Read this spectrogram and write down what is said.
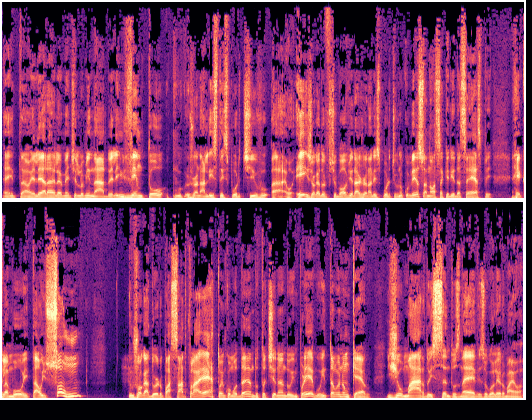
Então, ele era realmente iluminado. Ele inventou o jornalista esportivo, o ex-jogador de futebol, virar jornalista esportivo. No começo, a nossa querida CESP reclamou e tal, e só um, um jogador do passado, falou: ah, é, tô incomodando, tô tirando o emprego, então eu não quero. Gilmar dos Santos Neves, o goleiro maior.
